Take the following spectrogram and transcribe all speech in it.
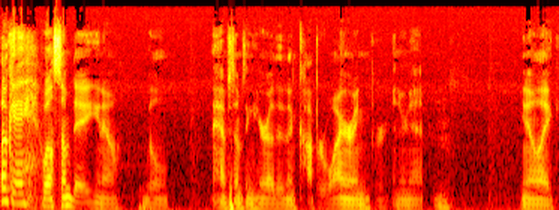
Okay, well, someday, you know, we'll have something here other than copper wiring for internet. And, you know, like,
